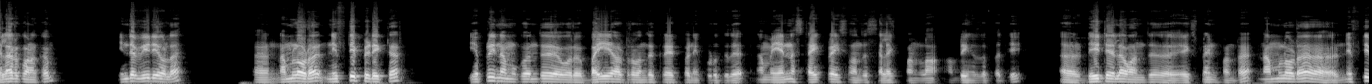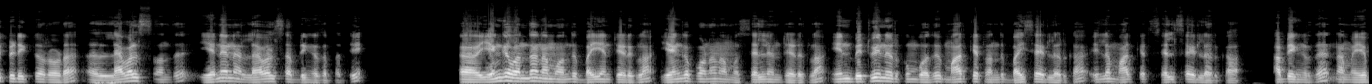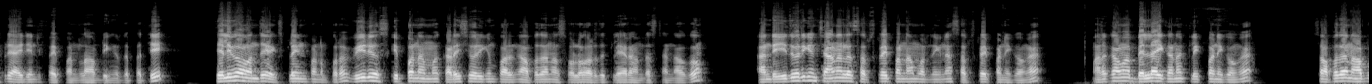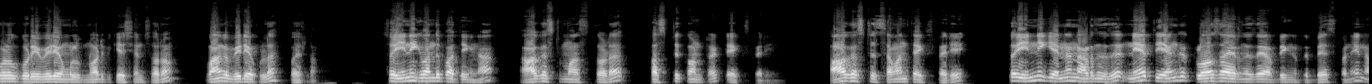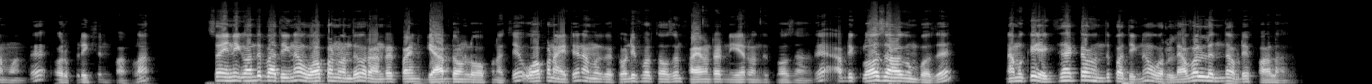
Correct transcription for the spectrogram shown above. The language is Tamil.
எல்லாருக்கும் வணக்கம். இந்த வீடியோவில் நம்மளோட நிஃப்டி ப்ரிடிக்டர் எப்படி நமக்கு வந்து ஒரு பை ஆர்டர் வந்து கிரியேட் பண்ணி கொடுக்குது நம்ம என்ன ஸ்ட்ரைக் ப்ரைஸ் வந்து செலக்ட் பண்ணலாம் அப்படிங்கிறத பற்றி டீட்டெயிலாக வந்து எக்ஸ்பிளைன் பண்ணுறேன் நம்மளோட நிஃப்டி ப்ரிடிக்டரோட லெவல்ஸ் வந்து என்னென்ன லெவல்ஸ் அப்படிங்கிறத பற்றி எங்கே வந்தால் நம்ம வந்து பை என்ட்ரி எடுக்கலாம் எங்கே போனால் நம்ம செல் என்ட்ரி எடுக்கலாம் இன் பிட்வீன் இருக்கும்போது மார்க்கெட் வந்து பை சைடில் இருக்கா இல்லை மார்க்கெட் செல் சைடில் இருக்கா அப்படிங்கிறத நம்ம எப்படி ஐடென்டிஃபை பண்ணலாம் அப்படிங்கிறத பற்றி தெளிவாக வந்து எக்ஸ்பிளைன் பண்ண போகிறோம் வீடியோ ஸ்கிப் பண்ணாமல் கடைசி வரைக்கும் பாருங்கள் அப்போ தான் நான் சொல்ல வரது கிளியராக அண்டர்ஸ்டாண்ட் ஆகும். அண்ட் இது வரைக்கும் சேனலை சப்ஸ்கிரைப் பண்ணாமல் இருந்தீங்கன்னா சப்ஸ்கிரைப் பண்ணிக்கோங்க. மறக்காமல் பெல் ஐக்கானை கிளிக் பண்ணிக்கோங்க. ஸோ அப்போ தான் நான் போடக்கூடிய வீடியோ உங்களுக்கு நோட்டிஃபிகேஷன்ஸ் வரும். வாங்க வீடியோக்குள்ளே போயிடலாம். ஸோ இன்னைக்கு வந்து பார்த்தீங்கன்னா ஆகஸ்ட் மாதத்தோட first contract expiry August seventh expiry so இன்றைக்கி என்ன நடந்தது? நேற்று எங்கே க்ளோஸ் ஆயிருந்தது அப்படிங்கிறத பேஸ் பண்ணி நம்ம வந்து ஒரு ப்ரிடிக்ஷன் பார்க்கலாம். ஸோ இன்றைக்கி வந்து பார்த்தீங்கன்னா ஓப்பன் வந்து ஒரு ஹண்ட்ரட் பாயிண்ட் கேப் டவுனில் ஓப்பன் ஆச்சு. ஓப்பன் ஆகிட்டு நமக்கு twenty four thousand five hundred near வந்து க்ளோஸ் ஆகுது. அப்படி க்ளோஸ் ஆகும்போது நமக்கு எக்ஸாக்டாக வந்து பார்த்தீங்கன்னா ஒரு லெவல்லேருந்து அப்படியே ஃபால் ஆகுது.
